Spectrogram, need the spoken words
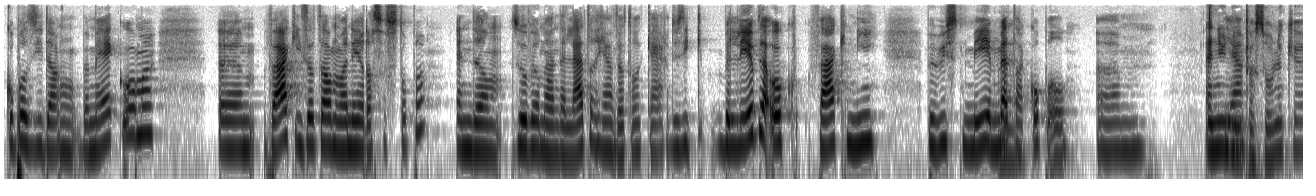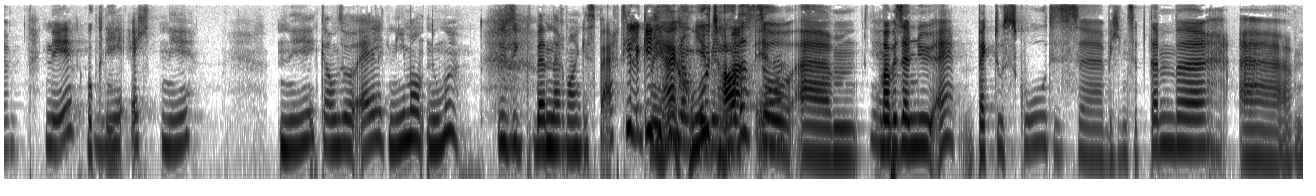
koppels die dan bij mij komen, ehm, vaak is dat dan wanneer dat ze stoppen. En dan zoveel maanden later gaan ze uit elkaar. Dus ik beleef dat ook vaak niet bewust mee met Mm. dat koppel. Ehm, En nu, Ja. persoonlijke... nee, Ook nee, niet? echt nee. Nee, ik kan zo eigenlijk niemand noemen. Dus ik ben daarvan gespaard, gelukkig. Maar ja, goed, omgeving, maar het zo. ja. Ehm, Ja. Maar we zijn nu hè, back to school. Het is eh, begin september. Ehm,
